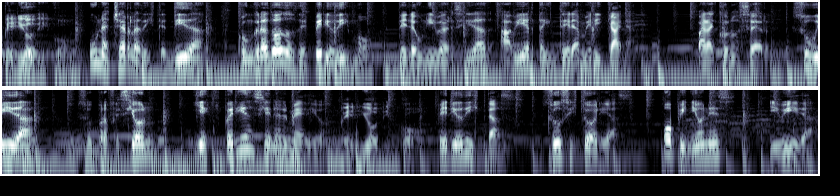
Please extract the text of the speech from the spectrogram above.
Periódico. Una charla distendida con graduados de periodismo de la Universidad Abierta Interamericana para conocer su vida, su profesión y experiencia en el medio. Periódico. Periodistas, sus historias, opiniones y vida.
